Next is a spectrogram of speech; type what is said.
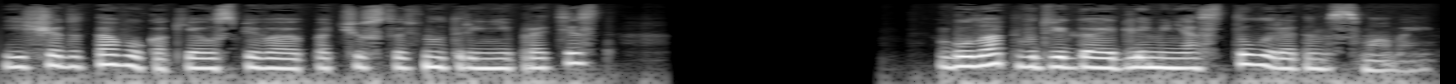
Еще до того, как я успеваю почувствовать внутренний протест, Булат выдвигает для меня стул рядом с мамой.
